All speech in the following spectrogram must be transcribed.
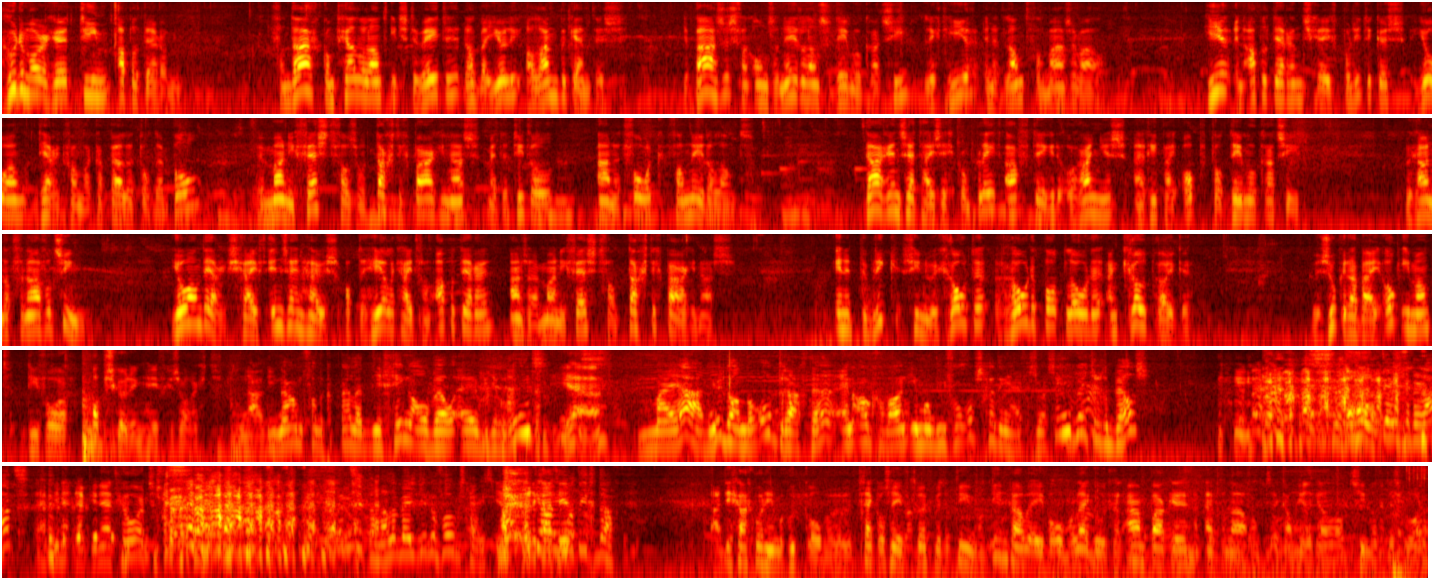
Goedemorgen, team Appelterm. Vandaag komt Gelderland iets te weten dat bij jullie al lang bekend is. De basis van onze Nederlandse democratie ligt hier in het land van Maas en Waal. Hier in Appeltern schreef politicus Johan Dirk van der Capelle tot Den Pol een manifest van zo'n 80 pagina's met de titel Aan het volk van Nederland. Daarin zet hij zich compleet af tegen de Oranjes en riep hij op tot democratie. We gaan dat vanavond zien. Johan Derk schrijft in zijn huis op de heerlijkheid van Appelterre aan zijn manifest van 80 pagina's. In het publiek zien we grote rode potloden en krulpruiken. We zoeken daarbij ook iemand die voor opschudding heeft gezorgd. Nou, die naam van de kapelle die ging al wel eventjes rond. Ja, Maar ja, nu dan de opdracht hè. En ook gewoon iemand die voor opschudding heeft gezorgd. Zijn jullie een beetje rebels? Tegen de raad? heb je net, heb je net gehoord. Dan wel een beetje in de volksgeest. Maar heb jij gaat iemand in gedachten? Ja, dit gaat gewoon helemaal goed komen. We trekken ons even terug met het team van 10. Gaan we even overleggen hoe we het gaan aanpakken. En vanavond eh, kan heel Gelderland zien wat het is geworden.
